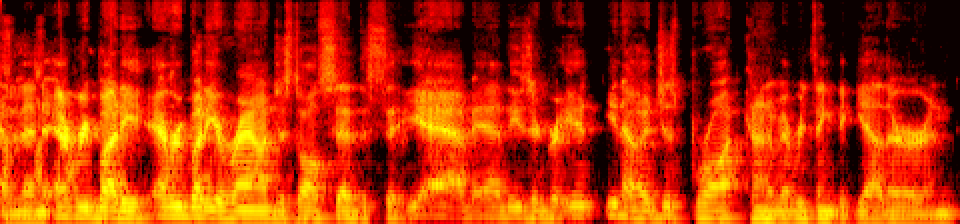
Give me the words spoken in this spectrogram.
and then everybody everybody around just all said the same yeah man these are great. It, you know it just brought kind of everything together. And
